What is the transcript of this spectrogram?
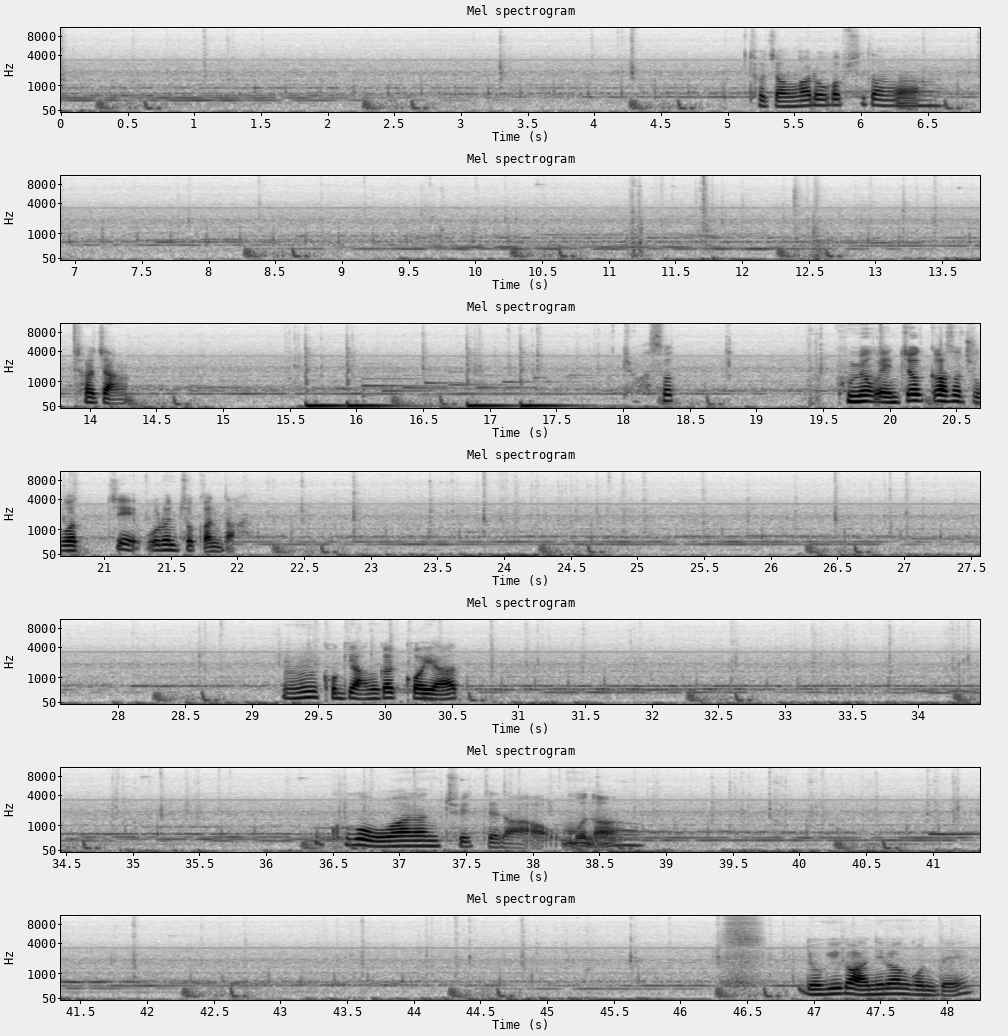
저장하러 갑시다. 저장. 좋았어. 분명 왼쪽 가서 죽었지 오른쪽 간다. 응, 거기 안 갈 거야. 그거 오한한 추일 때다. 어머나. 여기가 아니란 건데.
